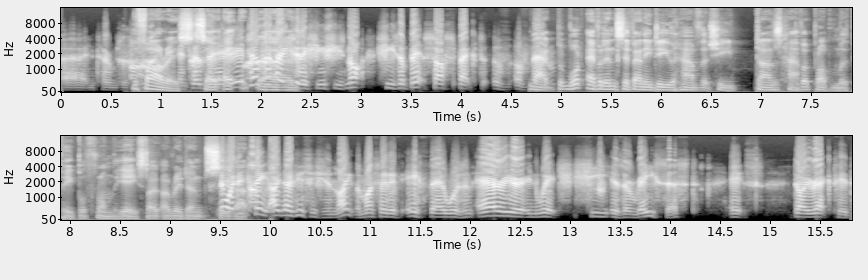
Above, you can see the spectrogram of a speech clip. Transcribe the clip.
Uh, in terms of The Far in East, terms, so, of, in uh, terms of uh, racial issues, she's not. She's a bit suspect of, of them. Right, but what evidence, if any, do you have that she does have a problem with people from the East? I, I really don't see No, I that. didn't say. I, I didn't say she didn't like them. I said if, if there was an area in which she is a racist, it's directed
